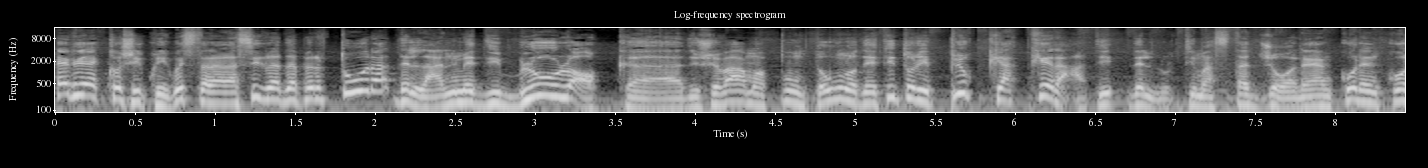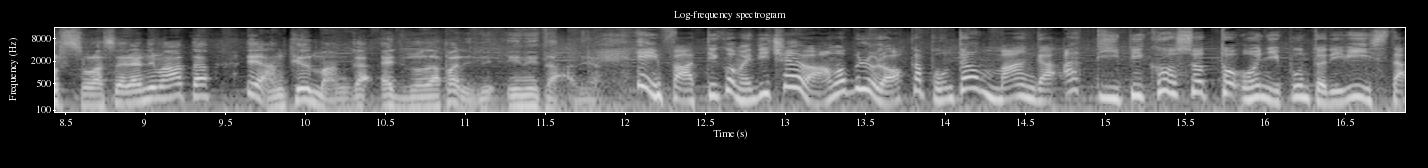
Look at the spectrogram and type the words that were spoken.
E rieccoci qui, questa era la sigla d'apertura dell'anime di Blue Lock, dicevamo appunto uno dei titoli più chiacchierati dell'ultima stagione, è ancora in corso la serie animata e anche il manga edito da Panini in Italia. E infatti, come dicevamo, Blue Lock appunto è un manga atipico sotto ogni punto di vista,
